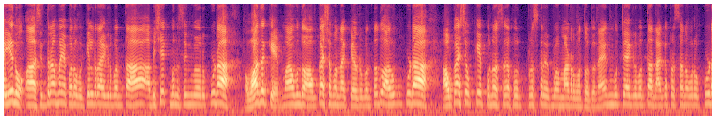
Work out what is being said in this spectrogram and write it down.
ಏನು ಸಿದ್ದರಾಮಯ್ಯ ಪರ ವಕೀಲರಾಗಿರುವಂತಹ ಅಭಿಷೇಕ್ ಮನು ಅವರು ಕೂಡ ವಾದಕ್ಕೆ ಒಂದು ಅವಕಾಶವನ್ನು ಕೇಳಿರುವಂಥದ್ದು. ಅವ್ರಿಗೂ ಕೂಡ ಅವಕಾಶಕ್ಕೆ ಪುನಸ್ ಪುರಸ್ಕಾರ ಮಾಡಿರುವಂಥದ್ದು. ನ್ಯಾಯಮೂರ್ತಿ ಆಗಿರುವಂತಹ ನಾಗಪ್ರಸನ್ನ ಅವರು ಕೂಡ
